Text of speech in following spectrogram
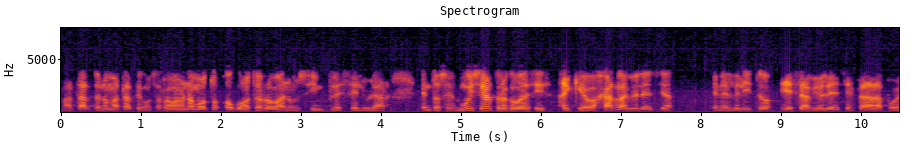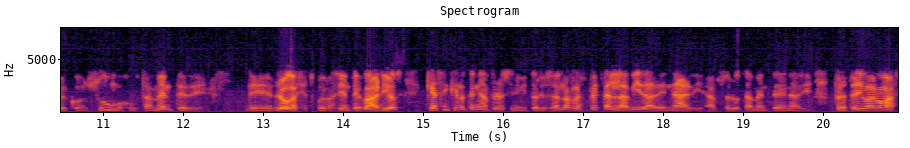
Matarte o no matarte cuando se roban una moto o cuando te roban un simple celular. Entonces, muy cierto lo que vos decís, hay que bajar la violencia en el delito. Esa violencia está dada por el consumo justamente de, de drogas y estupefacientes varios que hacen que no tengan frenos inhibitorios. O sea, no respetan la vida de nadie, absolutamente de nadie. Pero te digo algo más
